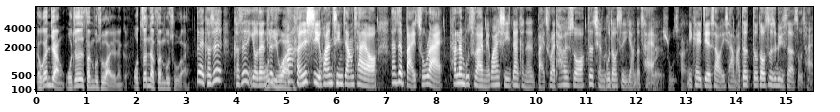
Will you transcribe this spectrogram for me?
我跟你讲，我就是分不出来的那个，我真的分不出来。对，可是可是有的人是他很喜欢青江菜哦。但是摆出来他认不出来没关系，但可能摆出来他会说这全部都是一样的菜啊。对，蔬菜。你可以介绍一下吗？这都都是绿色的蔬菜。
